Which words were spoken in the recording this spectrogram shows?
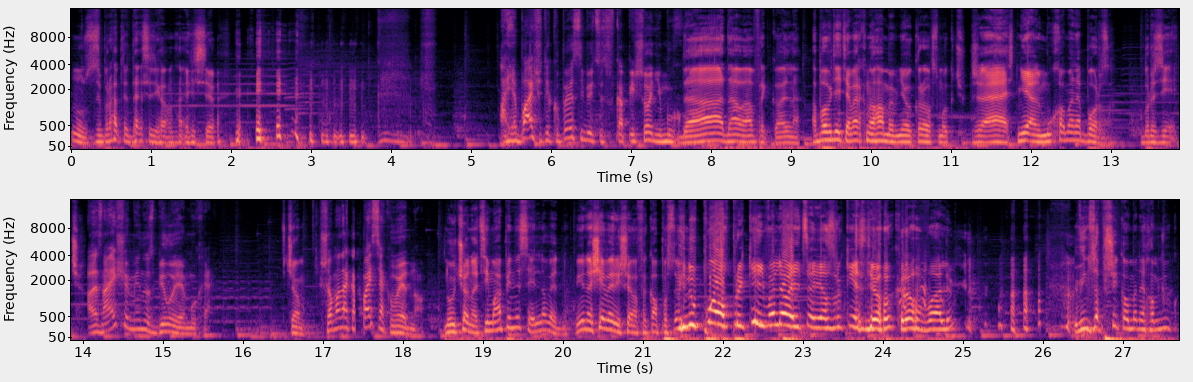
ну, зібрати 10 говна і все. А я бачу, ти купив собі цю в капішоні муху. Да, да, вона прикольна. Або вдіть, верх ногами в нього кров смокчу. Жесть, ні, ну, муха в мене борза. Борзєча. Але знаєш, що мінус білої мухи? В чому? Що мене капець як видно. Ну що, на цій мапі не сильно видно. Він ще вирішив АФК поставити. Він упав, прикинь, валяється, я з руки з нього кров валю. Він запшикав мене гамнюк.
